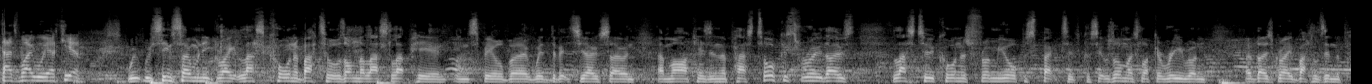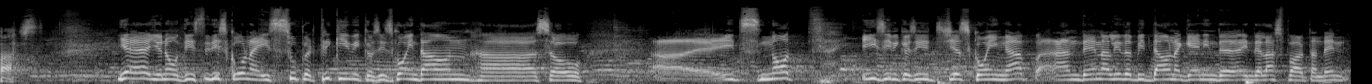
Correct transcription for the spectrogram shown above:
that's why we are here. We, have seen so many great last corner battles on the last lap here in Spielberg with Dovizioso and, and Marquez in the past. Talk us through those last two corners from your perspective, because it was almost like a rerun of those great battles in the past. Yeah, you know, this, this corner is super tricky because it's going down, uh, so uh, it's not easy because it's just going up and then a little bit down again in the in the last part. And then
